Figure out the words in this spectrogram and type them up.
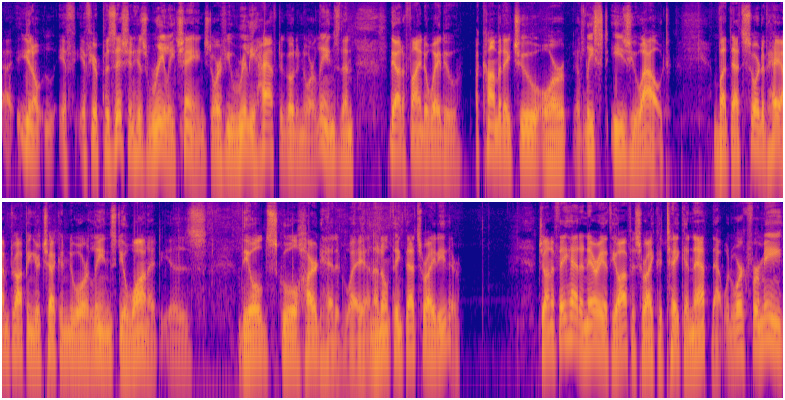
Uh, you know, if if your position has really changed or if you really have to go to New Orleans, then they ought to find a way to accommodate you or at least ease you out. But that sort of, hey, I'm dropping your check in New Orleans, do you want it, is the old school hard headed way. And I don't think that's right either. John, if they had an area at the office where I could take a nap, that would work for me.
